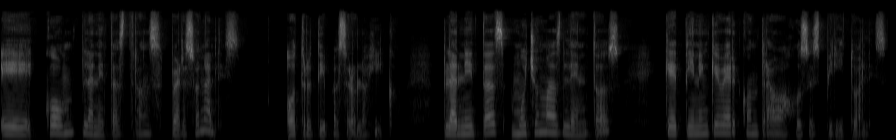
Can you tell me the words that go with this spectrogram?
eh, con planetas transpersonales, otro tipo astrológico. Planetas mucho más lentos que tienen que ver con trabajos espirituales.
